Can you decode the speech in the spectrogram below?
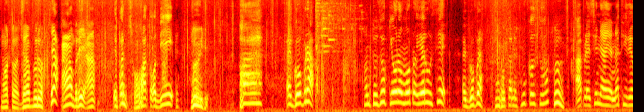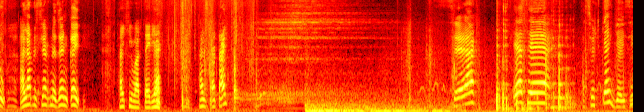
મોટો જબરો. એ આમ રે આમ. એ પણ જોવા તો દે. જોઈ લે. હા એ ગોબરા. આમ તો જો કેવડો મોટો એરું છે. એ ગોબરા હું તને શું કહું છું? આપણે છે ને અહીંયા નથી રહેવું. હાલ આપણે શેઠને જઈને કહી. સાચી વાત તારી યાર. હાલ ચાલ શેઠ. એ શેઠ. શેઠ ક્યાંય જાય છે?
